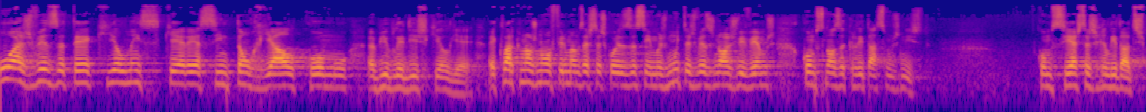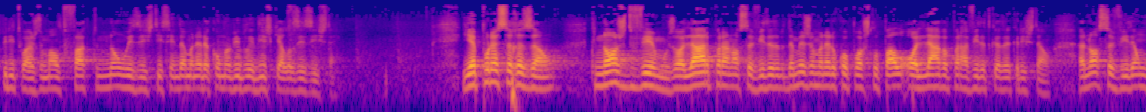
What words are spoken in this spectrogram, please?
ou às vezes até que ele nem sequer é assim tão real como a Bíblia diz que ele é. É claro que nós não afirmamos estas coisas assim, mas muitas vezes nós vivemos como se nós acreditássemos nisto. Como se estas realidades espirituais do mal de facto não existissem da maneira como a Bíblia diz que elas existem. E é por essa razão que nós devemos olhar para a nossa vida da mesma maneira que o apóstolo Paulo olhava para a vida de cada cristão. A nossa vida é um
